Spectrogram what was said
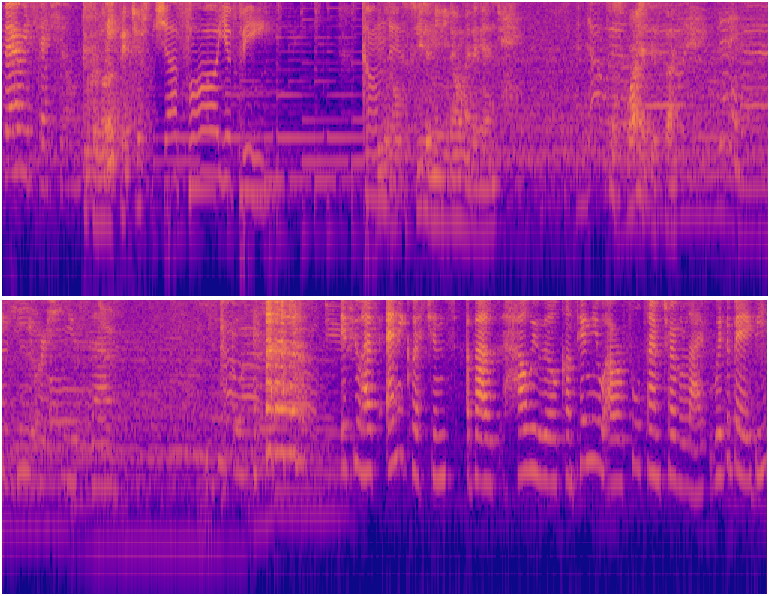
Very special. Took a lot of pictures. Shut for your feet. Come Beautiful to see the mini nomad again. And I It was quiet this time. Yes, he or she is uh, If you have any questions about how we will continue our full-time travel life with the baby,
